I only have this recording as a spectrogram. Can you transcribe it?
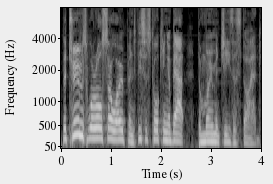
The tombs were also opened. This is talking about the moment Jesus died.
